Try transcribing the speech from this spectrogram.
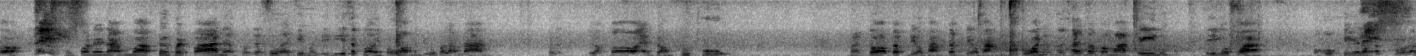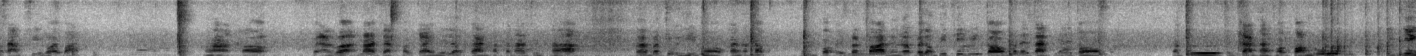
ก็ผมก็แนะนำว่าเครื่องไฟฟ้าเนี่ยควรจะซื้อไอ้ที่มันดีๆสักหน่อยเพราะว่ามันอยู่กับเรานาน แล้วก็ไอ้ของถูกถูกๆมันก็แป๊บเดียวพังแป๊บเดียวพังตัวนึงก็ใช้มาประมาณปีนึงปีกว่าก็โอเคแล้วก็ตัวละสามสี่ร้อยบาทนะฮะก็เป็นอันว่าน่าจะเข้าใจในเรื่องการพัฒนาสินค้า การบรรจุหีบห่อกันนะครับ ผมก็เป็นบ้านๆนะครับ ไม่ต้องพิธีรีตองไม่ได้ตัดไม่ได้ตอก็คือเป็นการถ่ายทอดความรู้จริง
